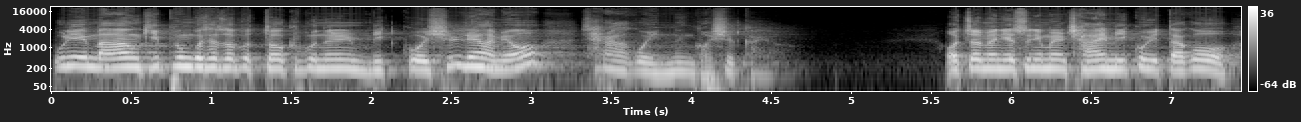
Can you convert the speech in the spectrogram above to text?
우리의 마음 깊은 곳에서부터 그분을 믿고 신뢰하며 살아가고 있는 것일까요? 어쩌면 예수님을 잘 믿고 있다고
